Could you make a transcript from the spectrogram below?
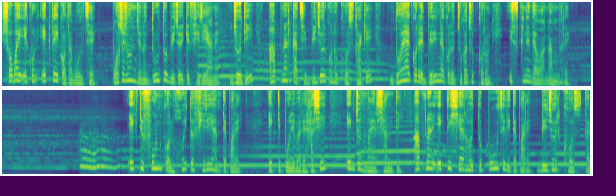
সবাই এখন একটাই কথা বলছে, প্রশাসন যেন দ্রুত বিজয়কে ফিরিয়ে আনে। যদি আপনার কাছে বিজয়ের কোনো খোঁজ থাকে, দয়া করে দেরি না করে যোগাযোগ করুন স্ক্রিনে দেওয়া নাম্বারে। একটি ফোন কল হয়তো ফিরিয়ে আনতে পারে। একটি পরিবারের হাসি, একজন মায়ের শান্তি। আপনার একটি শেয়ার হয়তো পৌঁছে দিতে পারে বিজয়ের খোঁজ তার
